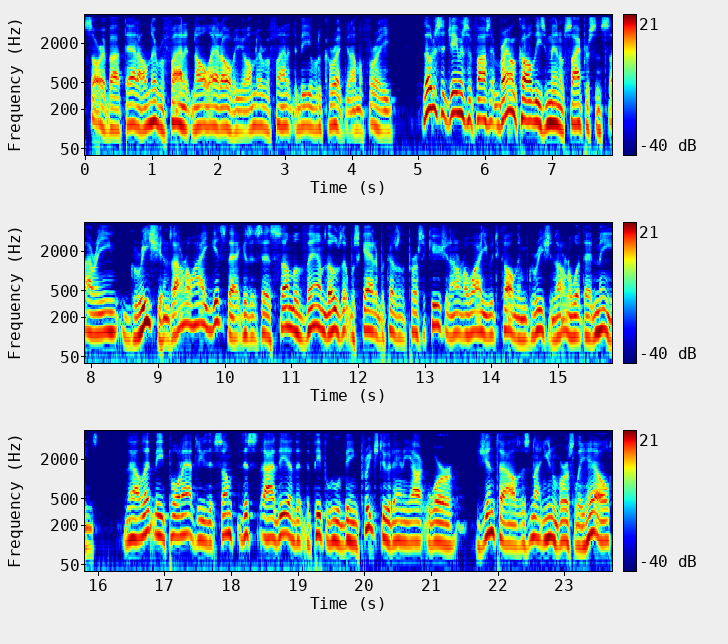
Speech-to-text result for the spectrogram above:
Sorry about that. I'll never find it in all that audio. I'll never find it to be able to correct it, I'm afraid. Notice that Jamieson, Fausset, and Brown call these men of Cyprus and Cyrene Grecians. I don't know how he gets that because it says some of them, those that were scattered because of the persecution. I don't know why you would call them Grecians. I don't know what that means. Now, let me point out to you that some this idea that the people who were being preached to at Antioch were Gentiles is not universally held.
